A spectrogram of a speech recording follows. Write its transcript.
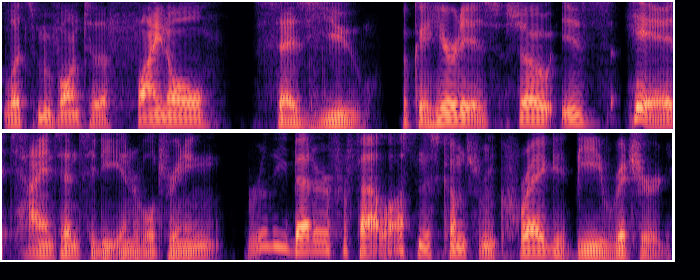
Let's move on to the final says you. Okay, here it is. So is HIIT high intensity interval training really better for fat loss? And this comes from Craig B. Richard.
